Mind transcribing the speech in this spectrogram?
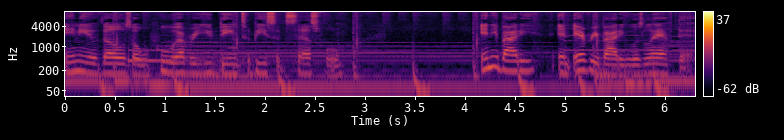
any of those or whoever you deem to be successful. Anybody and everybody was laughed at.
